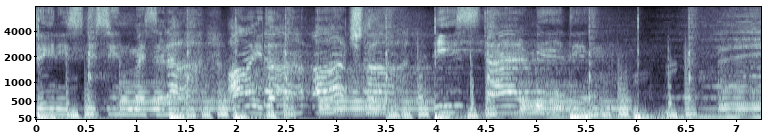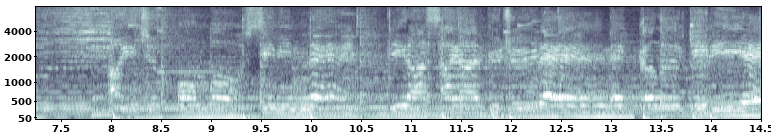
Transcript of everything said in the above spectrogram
Denizdesin mesela, ayda, ağaçta ister miydin? Ayıcık bombo seninle Biraz hayal gücüyle Ne kalır geriye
